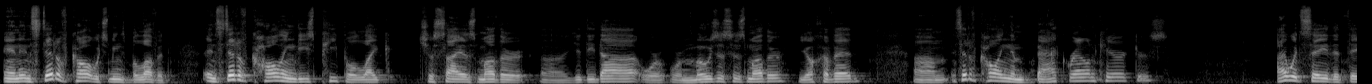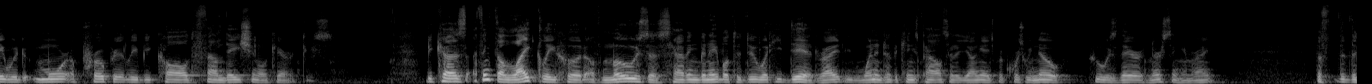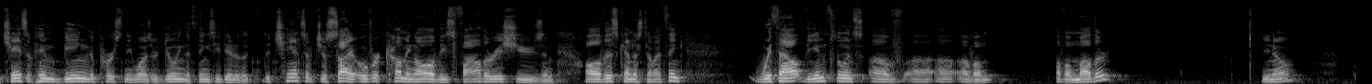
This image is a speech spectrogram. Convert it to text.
And instead of call, which means beloved, instead of calling these people like Josiah's mother uh, Yedidah or, or Moses' mother, Yocheved, um, instead of calling them background characters, I would say that they would more appropriately be called foundational characters. Because I think the likelihood of Moses having been able to do what he did, right? He went into the king's palace at a young age, but of course we know who was there nursing him, right? The, the, chance of him being the person he was or doing the things he did, or the, the chance of Josiah overcoming all of these father issues and all of this kind of stuff, I think without the influence of, uh of, a, of a mother, you know,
